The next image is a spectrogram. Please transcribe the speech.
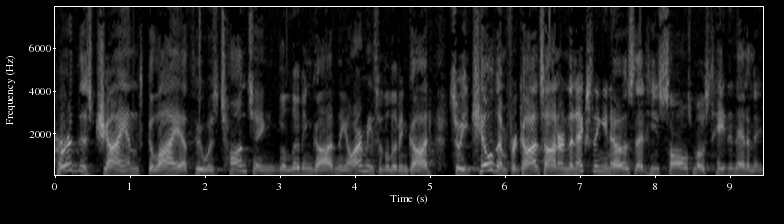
heard this giant Goliath who was taunting the living God and the armies of the living God, so he killed him for God's honor, and the next thing he knows that he's Saul's most hated enemy.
